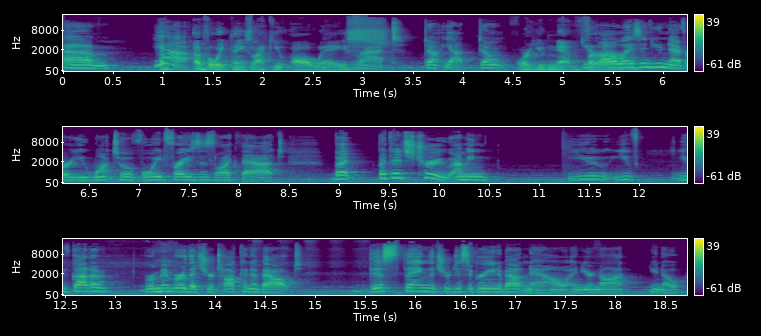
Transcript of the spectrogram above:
Um, yeah, Avoid things like you always, right. Don't yeah. Don't or you never. you always and you never. You want to avoid phrases like that, but but it's true. I mean, you you've you've got to remember that you're talking about this thing that you're disagreeing about now, and you're not. You know,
